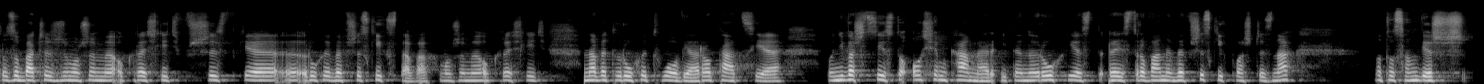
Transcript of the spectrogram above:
to zobaczysz, że możemy określić wszystkie e, ruchy we wszystkich stawach. Możemy określić nawet ruchy tułowia, rotacje, ponieważ jest to 8 kamer i ten ruch jest rejestrowany we wszystkich płaszczyznach, no to sam wiesz,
